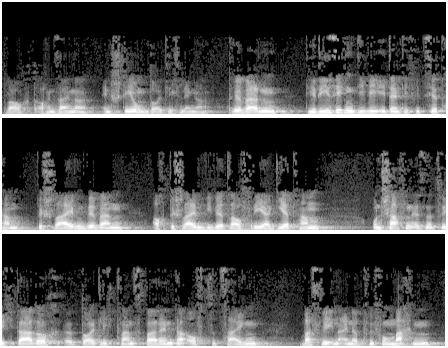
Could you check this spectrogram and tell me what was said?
braucht auch in seiner Entstehung deutlich länger. Wir werden die Risiken, die wir identifiziert haben, beschreiben. Wir werden auch beschreiben, wie wir darauf reagiert haben und schaffen es natürlich dadurch äh, deutlich transparenter aufzuzeigen, was wir in einer Prüfung machen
